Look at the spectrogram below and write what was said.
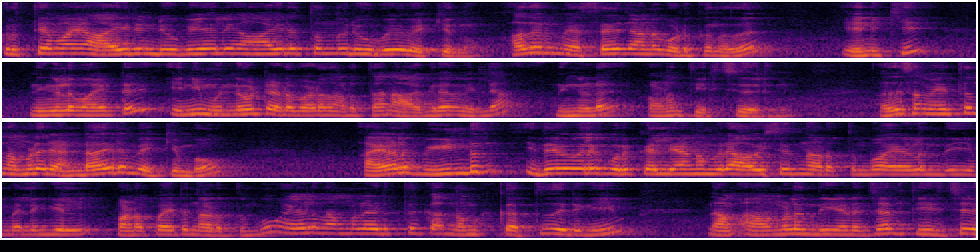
കൃത്യമായി ആയിരം രൂപയോ അല്ലെങ്കിൽ ആയിരത്തൊന്ന് രൂപയോ വെക്കുന്നു. അതൊരു മെസ്സേജാണ് കൊടുക്കുന്നത്. എനിക്ക് നിങ്ങളുമായിട്ട് ഇനി മുന്നോട്ട് ഇടപാട് നടത്താൻ ആഗ്രഹമില്ല. നിങ്ങളുടെ പണം തിരിച്ചു തരുന്നു. അതേ സമയത്ത് നമ്മൾ രണ്ടായിരം വെക്കുമ്പോൾ അയാൾ വീണ്ടും ഇതേപോലെ കുറിക്കല്യാണം ഒരു ആവശ്യം നടത്തുമ്പോൾ അയാൾ എന്ത് ചെയ്യും? അല്ലെങ്കിൽ പണപ്പായിട്ട് നടത്തുമ്പോൾ അയാൾ നമ്മളെടുത്ത് നമുക്ക് കത്ത് തരികയും നമ്മൾ എന്ത് ചെയ്യണം വെച്ചാൽ തിരിച്ച്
